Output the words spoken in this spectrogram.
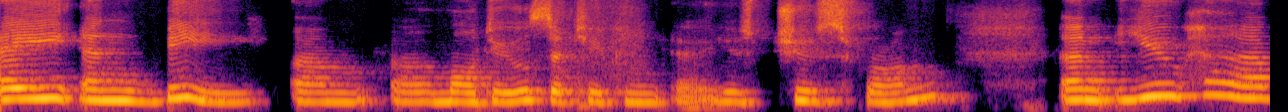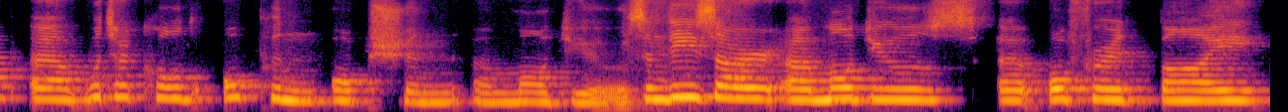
A and B um, uh, modules that you can use choose from, um, you have uh, what are called open option uh, modules, and these are uh, modules offered by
